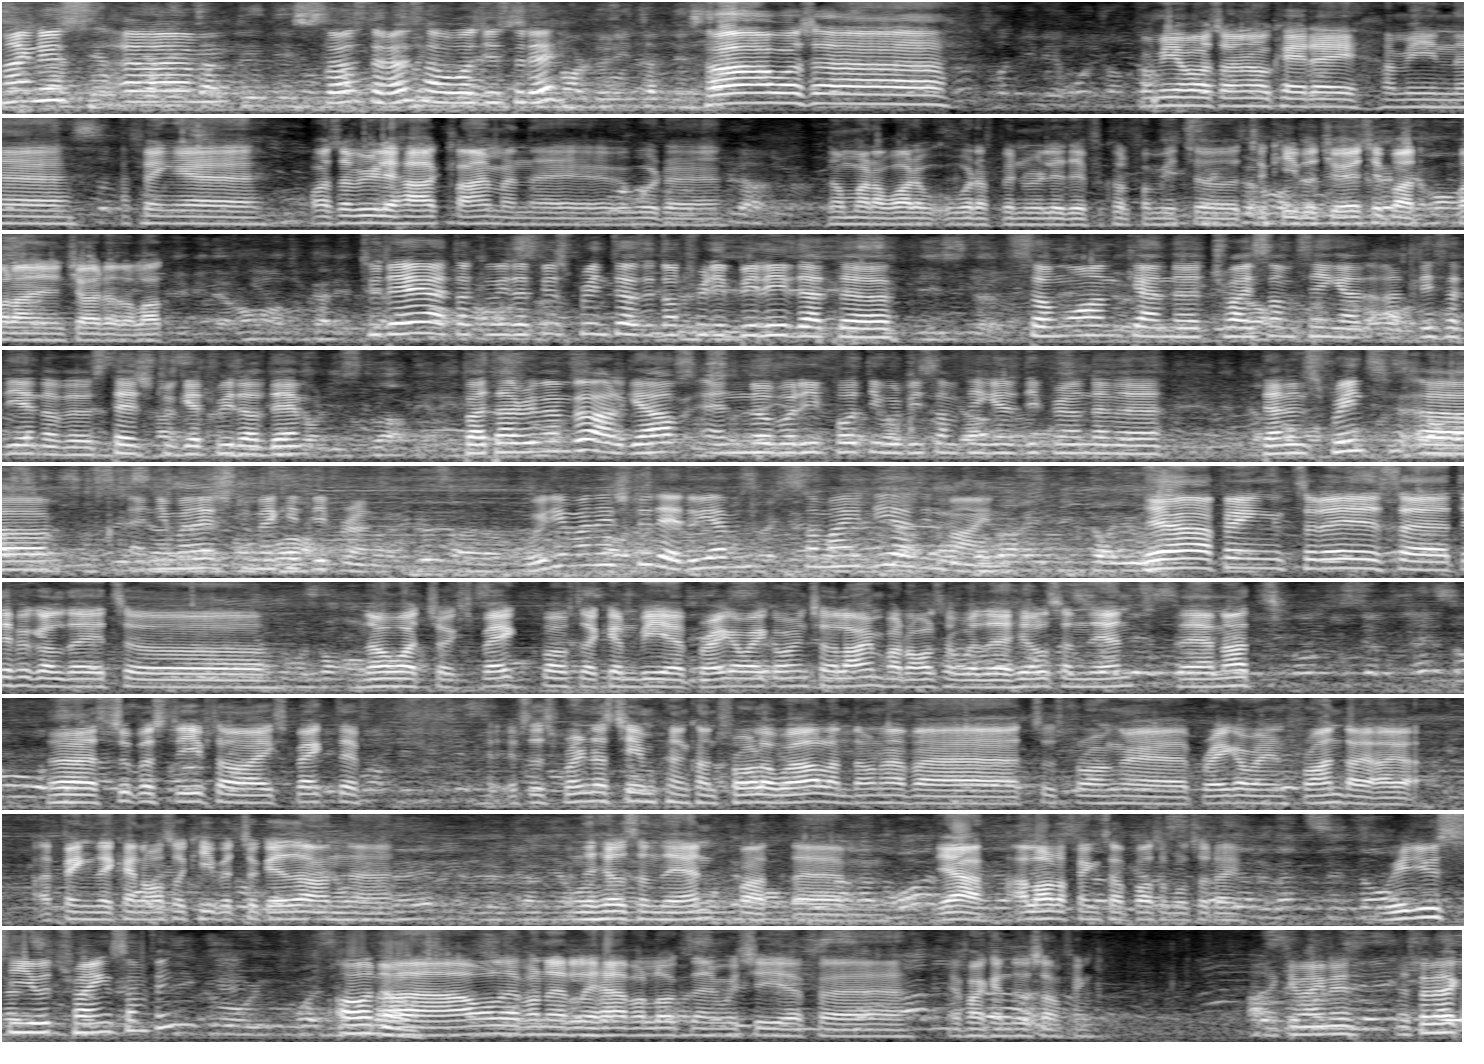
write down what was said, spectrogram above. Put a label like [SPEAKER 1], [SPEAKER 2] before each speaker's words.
[SPEAKER 1] Magnus, um, first tell us, how was yesterday?
[SPEAKER 2] Uh, was uh, for me it was an okay day. I mean, uh, I think uh, it was a really hard climb, and uh, it would, uh, no matter what, it would have been really difficult for me to, to keep the jersey. But but I enjoyed it a lot.
[SPEAKER 1] Today, I talked with a few sprinters, they don't really believe that uh, someone can uh, try something at, at least at the end of a stage to get rid of them. But I remember Algarve, and nobody thought it would be something else different than a than in sprint, uh, and you managed to make it different. Will you manage today? Do you have some ideas in mind?
[SPEAKER 2] Yeah, I think today is a difficult day to know what to expect. Both there can be a breakaway going to the line, but also with the hills in the end. They are not uh, super steep, so I expect if if the sprinters team can control it well and don't have a too strong uh, breakaway in front, I, I I think they can also keep it together on, uh, on the hills in the end. But um, yeah, a lot of things are possible today.
[SPEAKER 1] Will you see you trying something? Oh no.
[SPEAKER 2] Uh, I'll definitely have a look, then we see if uh, if I can do something.
[SPEAKER 1] Thank you, Magnus. Best of luck.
